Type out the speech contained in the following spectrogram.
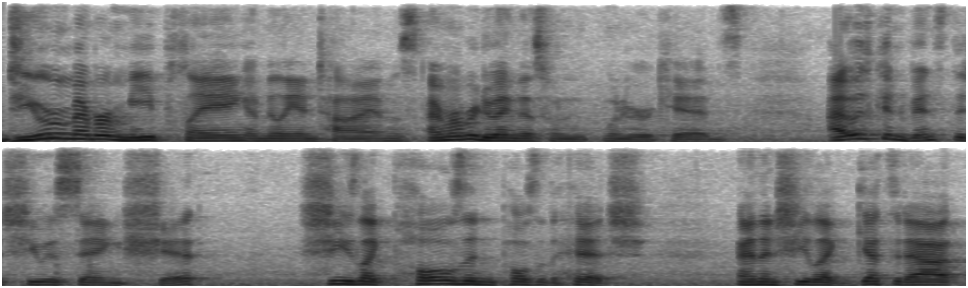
Do you remember me playing a million times? I remember doing this when, when we were kids. I was convinced that she was saying shit. She like pulls and pulls at the hitch, and then she like gets it out,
